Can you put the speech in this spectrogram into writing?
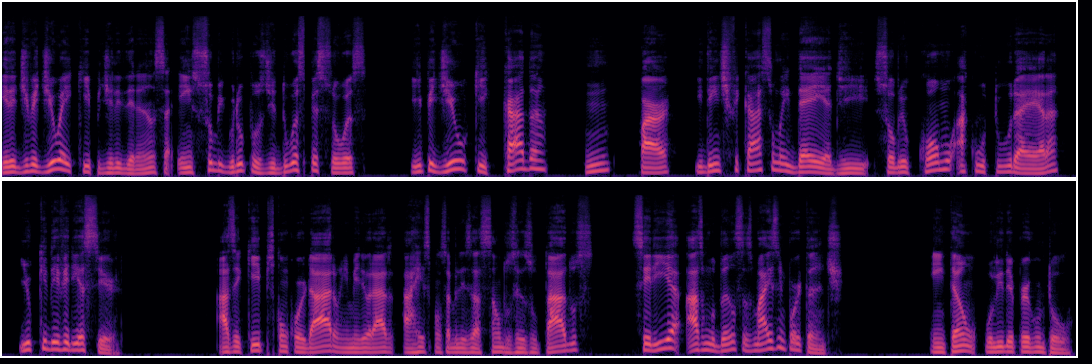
Ele dividiu a equipe de liderança em subgrupos de duas pessoas e pediu que cada um par identificasse uma ideia de sobre como a cultura era e o que deveria ser. As equipes concordaram em melhorar a responsabilização dos resultados seria as mudanças mais importantes. Então o líder perguntou:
